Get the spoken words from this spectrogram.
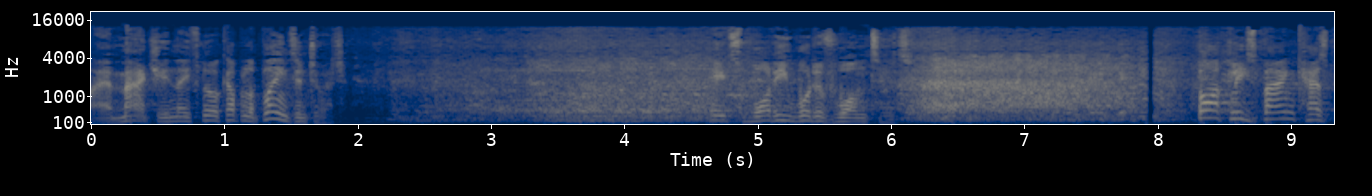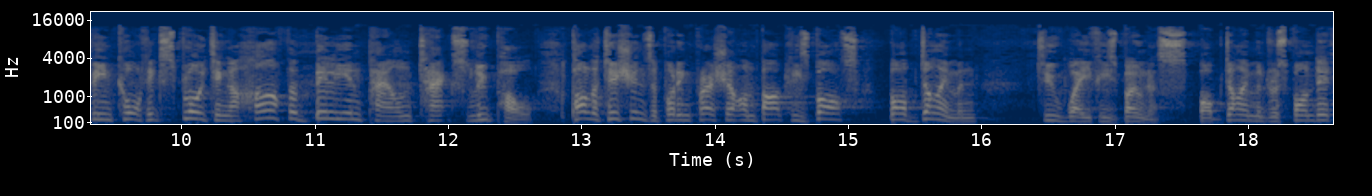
I imagine they flew a couple of planes into it. it's what he would have wanted. Barclays Bank has been caught exploiting a half a billion pound tax loophole. Politicians are putting pressure on Barclays boss, Bob Diamond, to waive his bonus. Bob Diamond responded,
